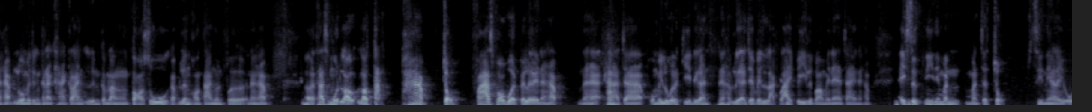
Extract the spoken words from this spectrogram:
นะครับรวมไปถึงธนาคารกลางอื่นกำลังต่อสู้กับเรื่องของตาเงินเฟ้อนะครับเออถ้าสมมติเราเราตัดภาพจบ fast forward ไปเลยนะครับนะฮะอาจจะผมไม่รู้ว่ากี่เดือนนะครับหรืออาจจะเป็นหลักหลายปีหรือเปล่าไม่แน่ใจนะครับไอ้ศึกนี้นี่มันมันจะจบ ซีเนริโอ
